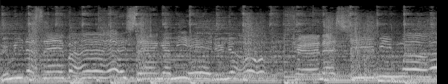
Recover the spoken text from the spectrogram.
踏み出せば下が見えるよ。悲しみも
